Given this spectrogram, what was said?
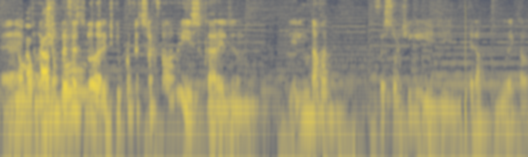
É, não é o então, eu caso tinha um do- professor, eu tive um professor que falava isso, cara. Ele, ele não dava professor de, de literatura e tal.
